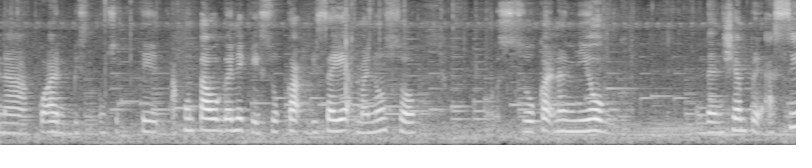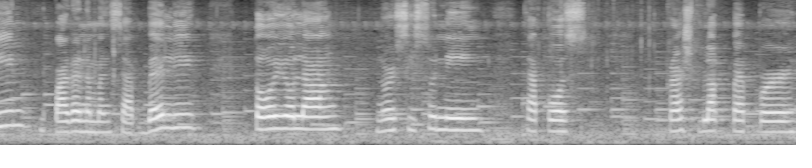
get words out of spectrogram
na kuan bis akong tawagan ni kay suka bisaya manoso suka ng niyog. And then syempre asin para naman sa belly toyo lang nor seasoning tapos crushed black pepper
